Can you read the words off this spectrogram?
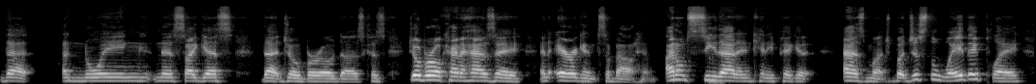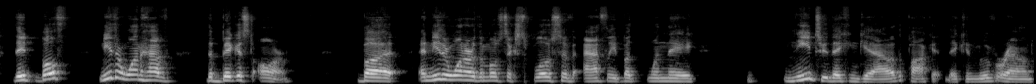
that annoyingness, I guess, that Joe Burrow does because Joe Burrow kind of has a an arrogance about him. I don't see that in Kenny Pickett as much, but just the way they play, they both neither one have the biggest arm, but and neither one are the most explosive athlete, but when they need to, they can get out of the pocket. They can move around.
